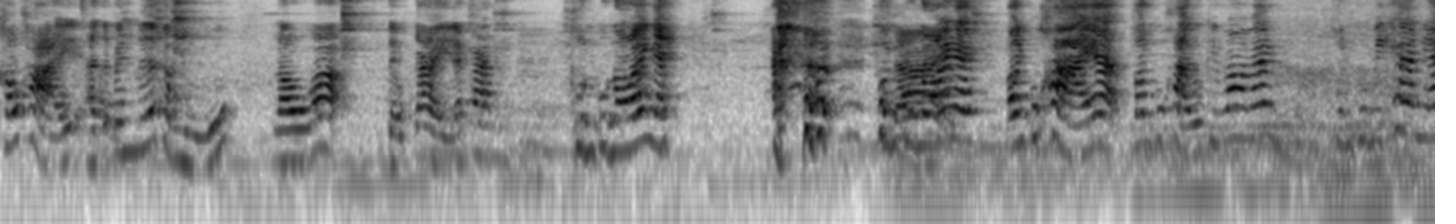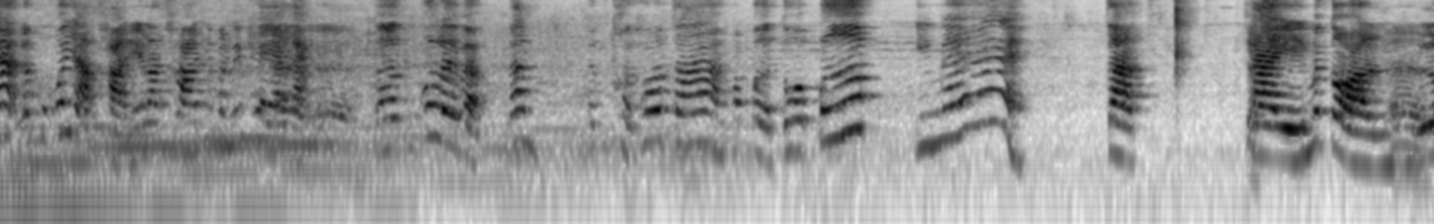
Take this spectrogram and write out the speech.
เขาขายอาจจะเป็นเนื้อกับหมู เราก็เตี๋ยวไก่แล้วกัน อืม ทุนกูน้อยไง ทุนกูน้อยไง ตอนกูขายอะ ตอนกูขายกูคิดว่าแม่งทุนกูมีแค่เนี้ย แล้วกูก็อยากขายในราคาที่มันไม่แพงอะ เออเออ กูก็เลยแบบนั่นแต่ขอโทษจ้า พอเปิดตัวปุ๊บ อีแม่ จากไก่เมื่อก่อนเออ โล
